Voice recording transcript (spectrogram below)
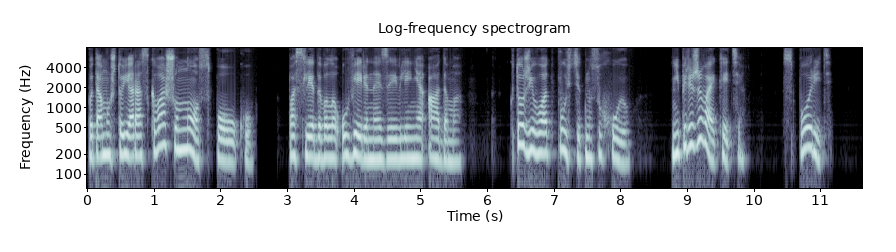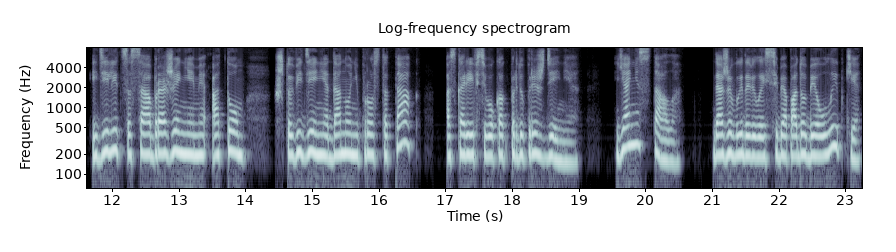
потому что я расквашу нос пауку, последовало уверенное заявление Адама. Кто же его отпустит на сухую? Не переживай, Кэти. Спорить и делиться соображениями о том, что видение дано не просто так, а скорее всего как предупреждение, я не стала. Даже выдавила из себя подобие улыбки,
